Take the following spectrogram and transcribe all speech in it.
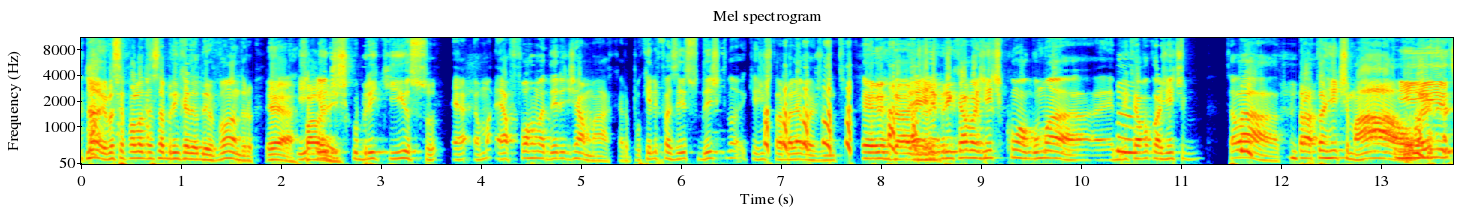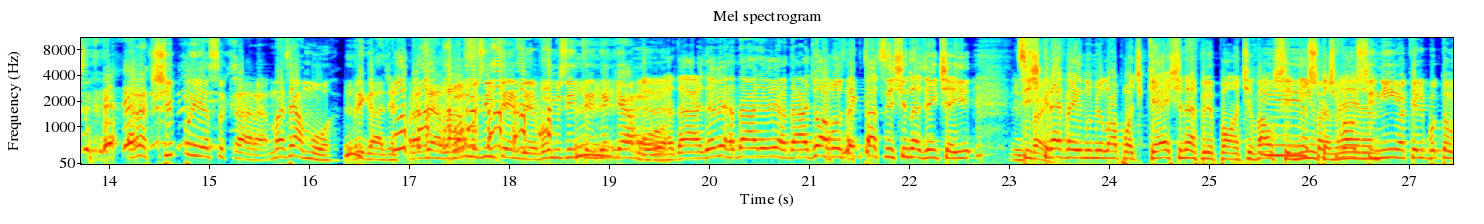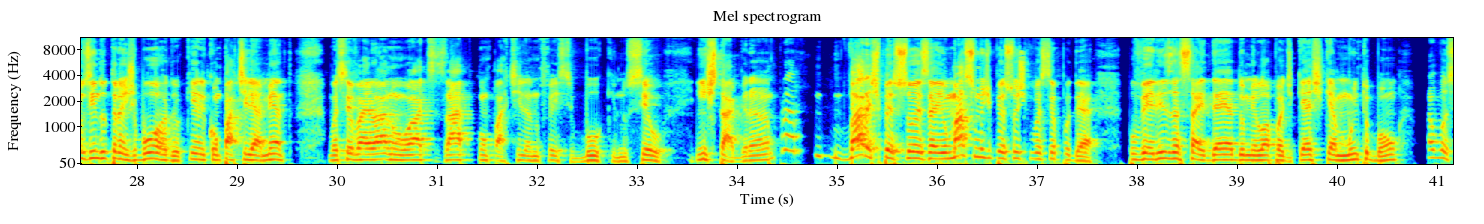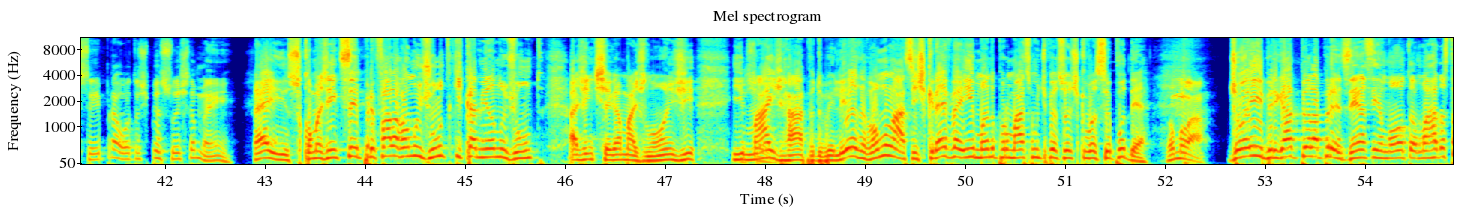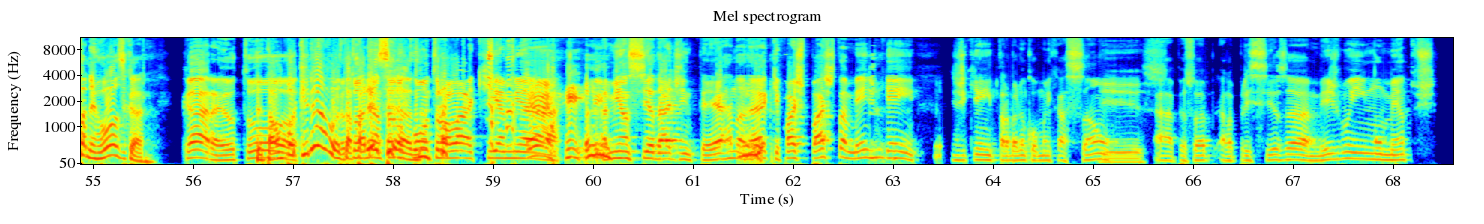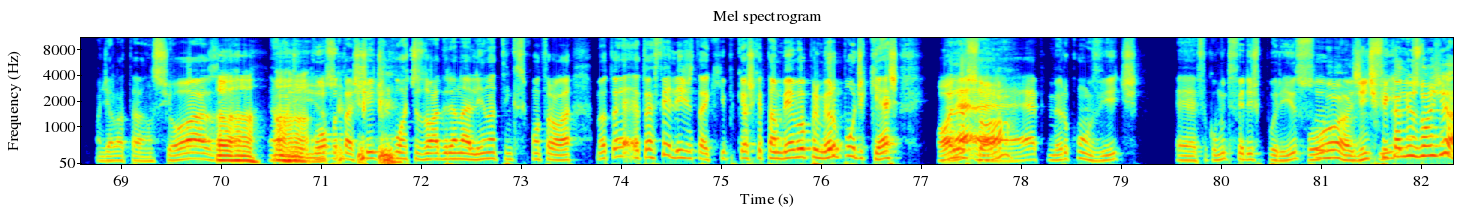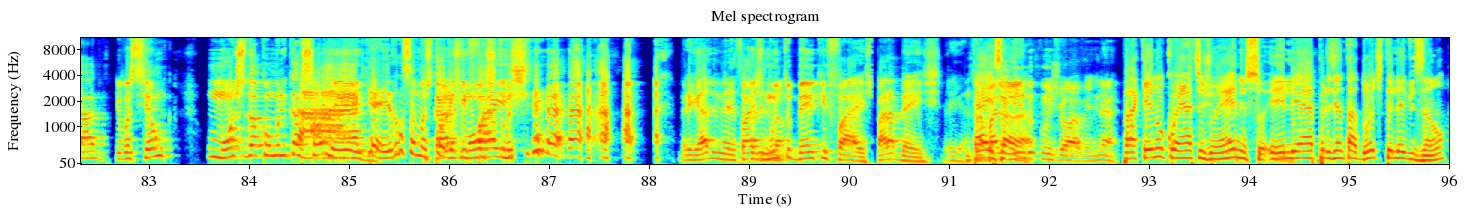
Não, e você falou dessa brincadeira do Evandro. É, E fala eu aí. descobri que isso é, é uma- é a forma dele de amar, cara. Porque ele fazia isso desde que, que a gente trabalhava junto. É verdade. É, ele né? brincava a gente com alguma. é, brincava com a gente, sei lá, tratando a gente mal. Isso. Era tipo isso, cara. Mas é amor. Obrigado, gente. Prazerzaço. Vamos entender, vamos entender que é É amor. verdade, é verdade, é verdade. Ó, você que tá assistindo a gente aí, Isso se inscreve aí. no Miló Podcast, né, Filipão? Ativar o sininho Isso, também, ativar o né? sininho, aquele botãozinho do transbordo, aquele compartilhamento. Você vai lá no WhatsApp, compartilha no Facebook, no seu Instagram, para várias pessoas aí, o máximo de pessoas que você puder. Pulveriza essa ideia do Miló Podcast, que é muito bom para você e para outras pessoas também. É isso. Como a gente sempre fala, vamos junto, que caminhando junto a gente chega mais longe e mais rápido, beleza? Vamos lá, se inscreve aí e manda pro máximo de pessoas que você puder. Vamos lá. Joey, obrigado pela presença, irmão. Tomar, você tá nervoso, cara? Cara, eu tô. Você tá um pouquinho nervoso, eu tá tô parecendo. tentando controlar aqui a minha, a minha ansiedade interna, né? Que faz parte também de quem, de quem trabalha em comunicação. Isso. A pessoa ela precisa, mesmo em momentos onde ela tá ansiosa, Aham, é onde aham. o corpo tá cheio de cortisol, adrenalina, tem que se controlar. Mas eu tô, eu tô é feliz de estar aqui, porque acho que também é meu primeiro podcast. Olha É, só. É, primeiro convite. É, fico muito feliz por isso. Pô, a gente fica lisonjeado, porque você é um, um monstro da comunicação mesmo. Ah, que é isso? Não somos todos que monstros. faz, Obrigado mesmo. faz muito bem o que faz. Parabéns. Obrigado. Um É trabalho isso, ó. lindo com os jovens, né? Pra quem não conhece o Joenison, ele é apresentador de televisão.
